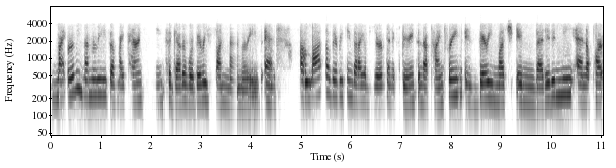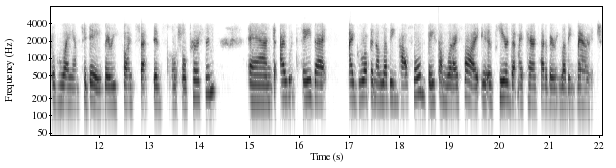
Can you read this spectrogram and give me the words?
My early memories of my parents being together were very fun memories. And a lot of everything that I observed and experienced in that time frame is very much embedded in me and a part of who I am today. Very fun, festive, social person. And I would say that I grew up in a loving household based on what I saw. It appeared that my parents had a very loving marriage.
